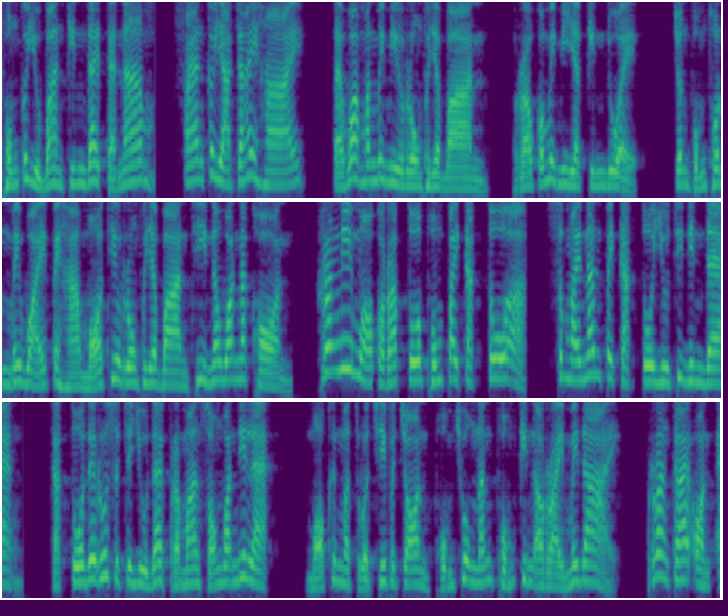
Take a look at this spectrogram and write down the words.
ผมก็อยู่บ้านกินได้แต่น้ำแฟนก็อยากจะให้หาย แต่ว่ามันไม่มีโรงพยาบาล เราก็ไม่มียากินด้วย จนผมทนไม่ไหวไปหาหมอที่โรงพยาบาลที่นวนคร ครั้งนี้หมอก็รับตัวผมไปกักตัว สมัยนั้นไปกักตัวอยู่ที่ดินแดง กักตัวได้รู้สึกจะอยู่ได้ประมาณสองวันนี่แหละ หมอขึ้นมาตรวจชีพจร ผมช่วงนั้นผมกินอะไรไม่ได้ ร่างกายอ่อนแอ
